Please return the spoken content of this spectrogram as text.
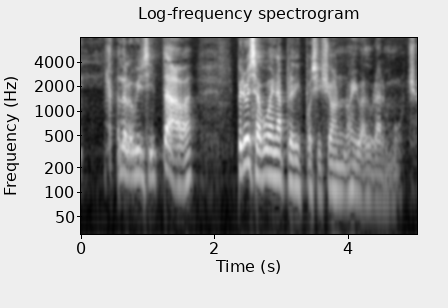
cuando lo visitaba, pero esa buena predisposición no iba a durar mucho.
